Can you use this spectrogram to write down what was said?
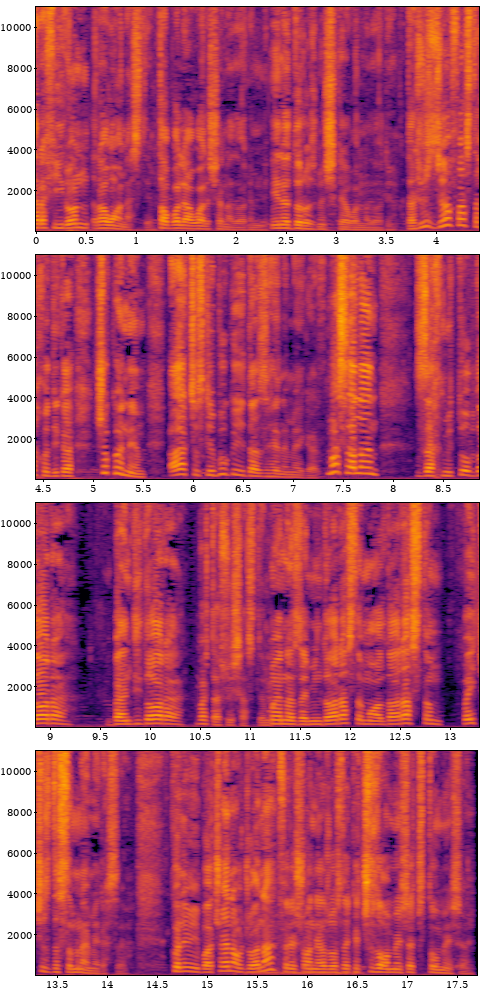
طرف ایران روان هستیم. تا بالا اولش نداریم. این دو روز میشه که اول نداریم. تشویش جاف است خودی که چه کنیم؟ هر چیز که بگویید در ذهن میگرد. مثلا زخمی توپ داره. بندی داره با تشویش هستم من زمیندار هستم مالدار هستم و چیز دستم نمیرسه کلمی بچه نوجوانه فریشانی از واسه که چیزا میشه چطور میشه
